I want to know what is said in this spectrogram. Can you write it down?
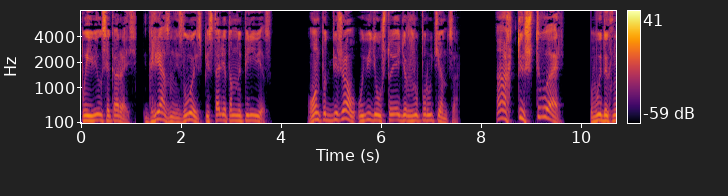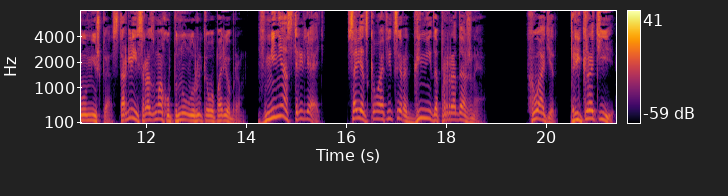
Появился карась. Грязный, злой, с пистолетом наперевес. Он подбежал, увидел, что я держу порученца. «Ах ты ж тварь!» — выдохнул Мишка. Старлей с размаху пнул Рыкова по ребрам. «В меня стрелять! Советского офицера гнида продажная!» «Хватит! Прекрати!»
